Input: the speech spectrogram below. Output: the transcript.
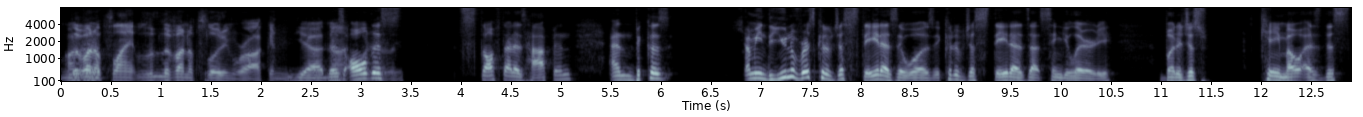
live on a Earth. flying, live on a floating rock, and yeah there's all whatever. this stuff that has happened and because i mean the universe could have just stayed as it was it could have just stayed as that singularity but it just came out as this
